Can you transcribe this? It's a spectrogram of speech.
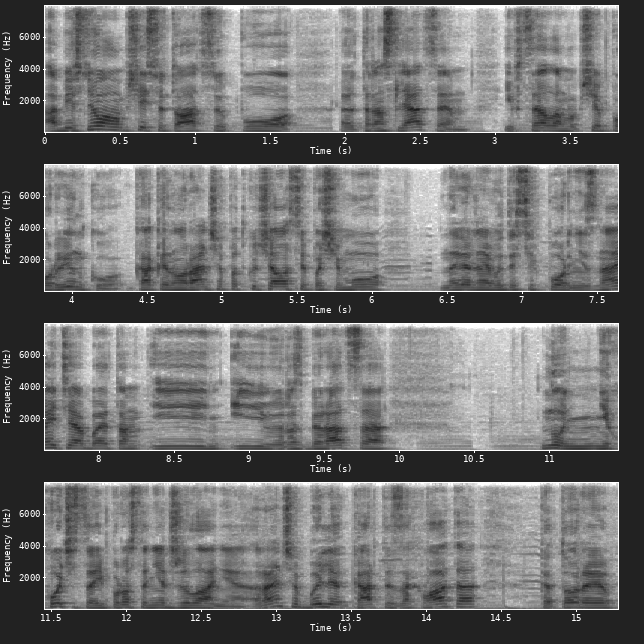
Объясню вам вообще ситуацию по э, трансляциям и в целом вообще по рынку, как оно раньше подключалось и почему, наверное, вы до сих пор не знаете об этом и, и разбираться, ну, не хочется и просто нет желания. Раньше были карты захвата, которые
